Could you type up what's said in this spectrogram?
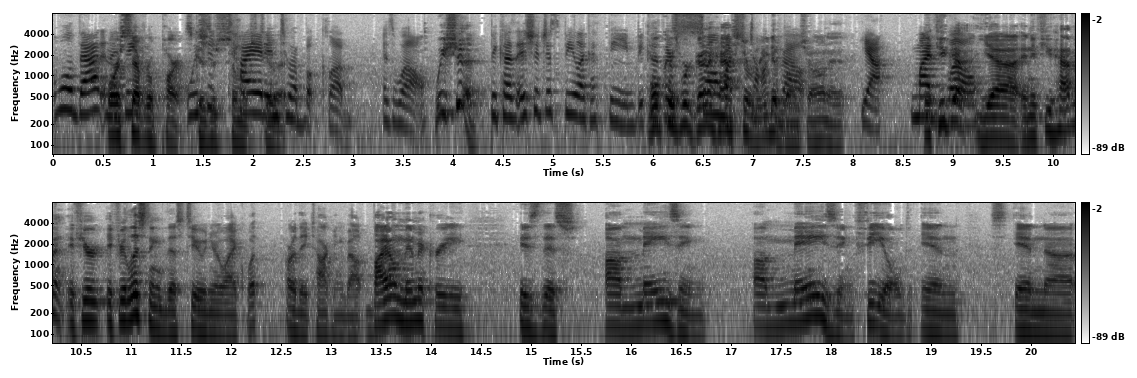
well, that and or I think several parts We because should there's so tie it into it. a book club as well. We should. because it should just be like a theme because Well, there's we're gonna so have much to talk read a about. bunch on it. Yeah, might if you well. got yeah, and if you haven't, if you're if you're listening to this too, and you're like, what are they talking about? Biomimicry is this amazing, amazing field in in. Uh,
